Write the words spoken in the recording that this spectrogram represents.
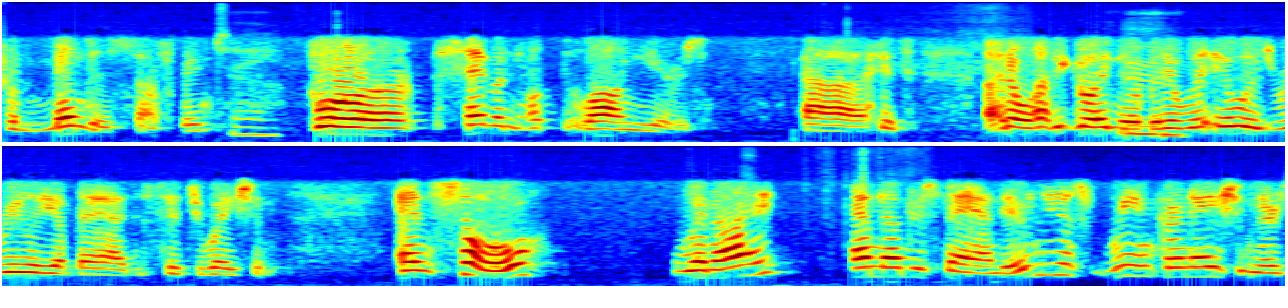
tremendous suffering Gee. for seven long years. Uh, it's, I don't want to go into mm. it, but it, mm. it was really a bad situation. And so, when I and understand there isn't just reincarnation, there's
